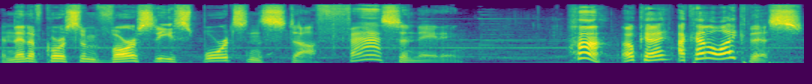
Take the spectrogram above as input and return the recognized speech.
And then, of course, some varsity sports and stuff. Fascinating. Huh, okay. I kind of like this.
